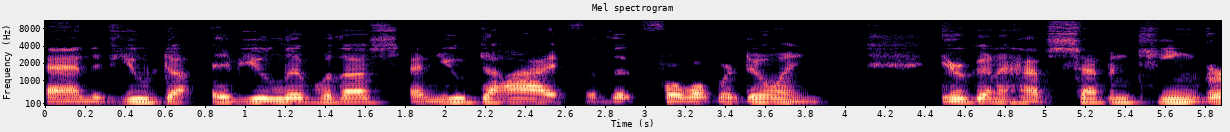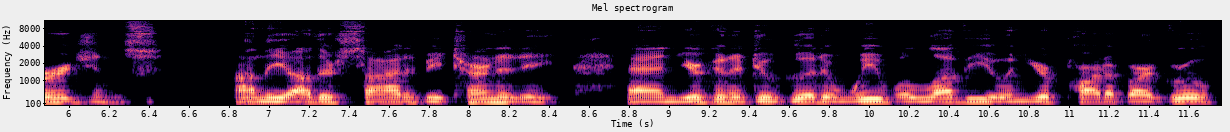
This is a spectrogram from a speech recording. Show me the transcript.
And if you if you live with us and you die for the for what we're doing, you're going to have 17 virgins on the other side of eternity, and you're going to do good, and we will love you, and you're part of our group.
